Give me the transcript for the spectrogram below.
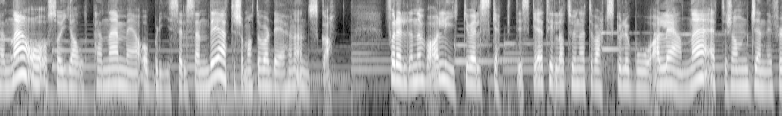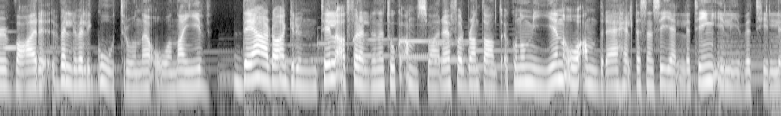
henne og også hjalp henne med å bli selvstendig, ettersom at det var det hun ønska. Foreldrene var likevel skeptiske til at hun etter hvert skulle bo alene, ettersom Jennifer var veldig veldig godtroende og naiv. Det er da grunnen til at foreldrene tok ansvaret for bl.a. økonomien og andre helt essensielle ting i livet til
